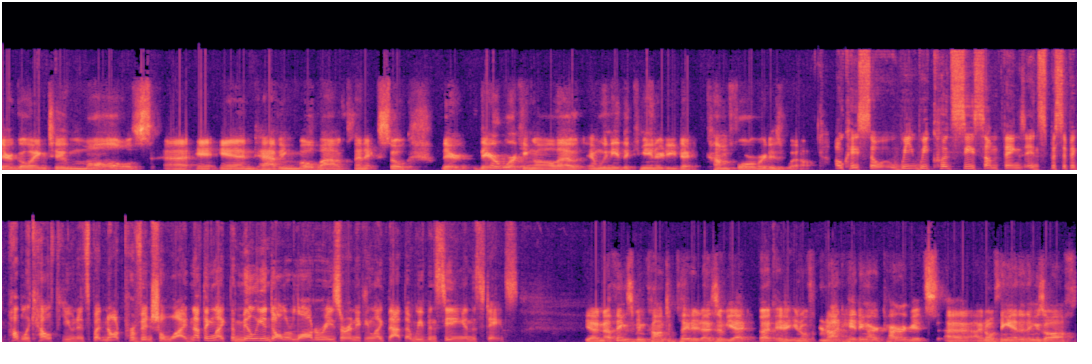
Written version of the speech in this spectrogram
they're going to malls uh, and, and having mobile clinics. So they're they're working all out, and we need the community to come forward as well. Okay, so we, we could see some things in specific public health units, but not provincial wide. Nothing like the million dollar lotteries or anything like that that we've been seeing in the states. Yeah, nothing's been contemplated as of yet, but uh, you know, if we're not hitting our targets, uh, I don't think anything's off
